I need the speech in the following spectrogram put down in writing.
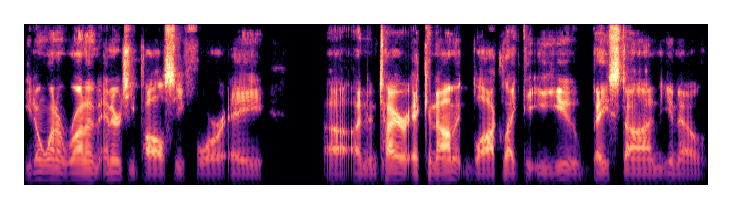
You don't want to run an energy policy for a uh, an entire economic block like the EU based on you know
